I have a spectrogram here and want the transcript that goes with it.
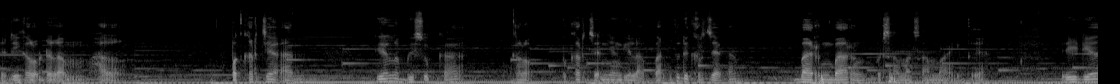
Jadi kalau dalam hal pekerjaan dia lebih suka kalau pekerjaan yang dilakukan itu dikerjakan bareng-bareng bersama-sama gitu ya. Jadi dia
